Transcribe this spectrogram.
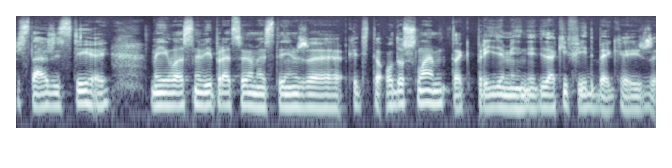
stážisti, hej, my ich vlastne vypracujeme s tým, že keď to odošlem, tak príde mi hneď taký feedback, hej, že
